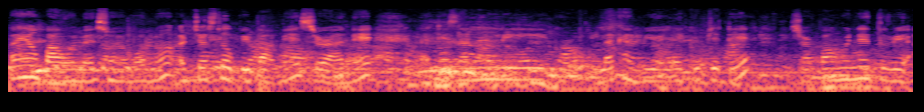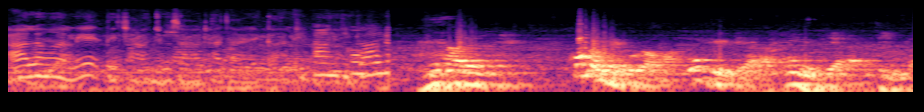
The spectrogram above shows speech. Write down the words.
ဘန်းရောက်ပါဝင်မယ်ဆိုရင်ပေါ့နော် adjust လုပ်ပေးပါမယ်ဆိုတာနဲ့ဒီဇာတ်လမ်းလေးကိုလက်ခံပြီးရရိုက်ကူးဖြစ်တယ်ဆိုတော့ပါဝင်တဲ့သူတွေအားလုံးကလည်းအသေးချာစူးစမ်းထားကြတဲ့ကားလေးပါဒီကား။ဒီဟာလေကိုယ့်လိုမျိုးတော့မှာကိုယ့်ပြပြရတာကိုယ့်ပြပြရတာအတိအကျ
